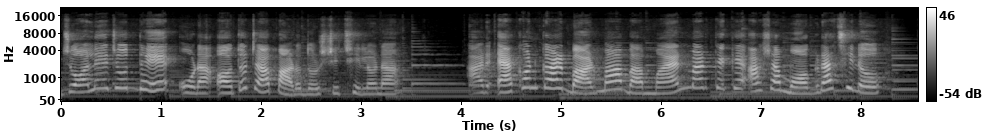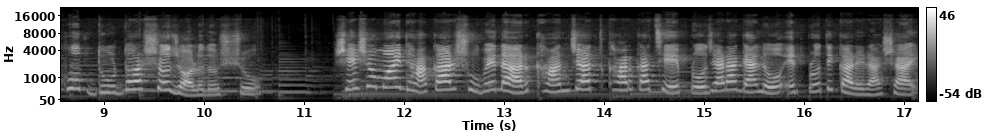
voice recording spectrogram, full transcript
জলে যুদ্ধে ওরা অতটা পারদর্শী ছিল না। আর এখনকার বার্মা বা মায়ানমার থেকে আসা মগরা ছিল খুব দুর্ধর্ষ জলদস্যু। সে সময় ঢাকার সুবেদার খানজাত খার কাছে প্রজারা গেল এর প্রতিকারের আশায়।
